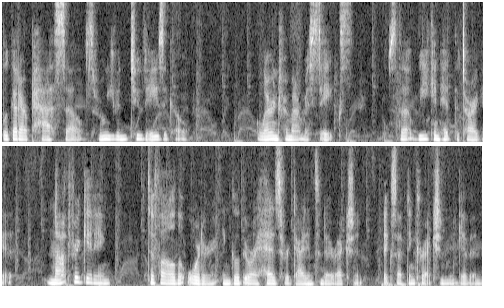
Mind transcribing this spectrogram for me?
look at our past selves from even two days ago, learn from our mistakes so that we can hit the target, not forgetting to follow the order and go through our heads for guidance and direction, accepting correction when given.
